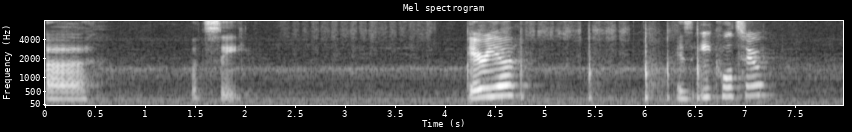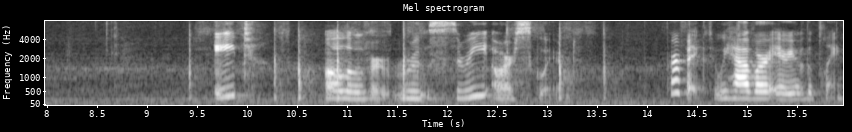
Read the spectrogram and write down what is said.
uh, let's see. Area is equal to 8 all over root 3r squared. Perfect. We have our area of the plane.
